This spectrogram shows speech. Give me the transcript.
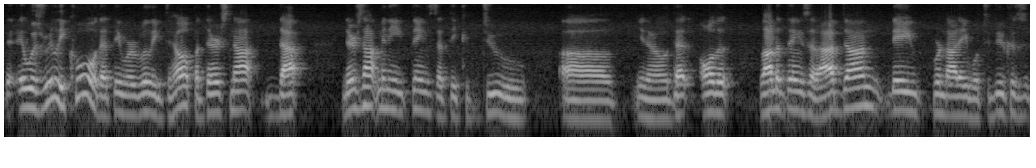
it was really cool that they were willing to help. But there's not that there's not many things that they could do. Uh, you know that all the a lot of things that I've done they were not able to do because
